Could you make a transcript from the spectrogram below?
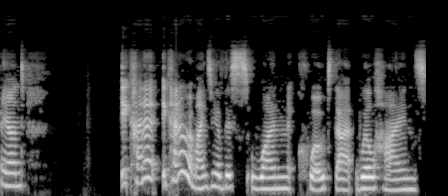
And it kind of it kind of reminds me of this one quote that Will Hines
